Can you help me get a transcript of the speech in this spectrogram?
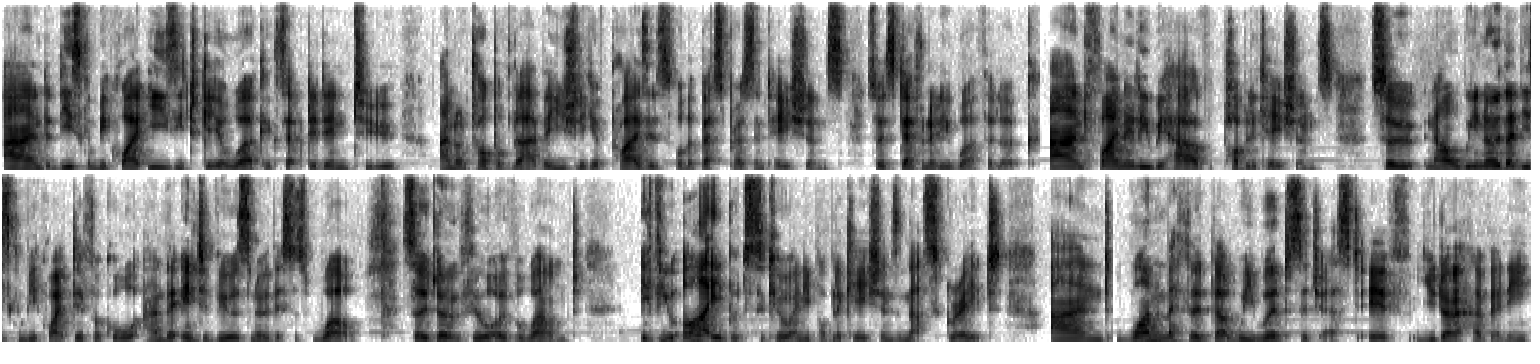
and these can be quite easy to get your work accepted into. And on top of that, they usually give prizes for the best presentations, so it's definitely worth a look. And finally, we have publications. So now we know that these can be quite difficult, and the interviewers know this as well, so don't feel overwhelmed. If you are able to secure any publications, and that's great. And one method that we would suggest, if you don't have any,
